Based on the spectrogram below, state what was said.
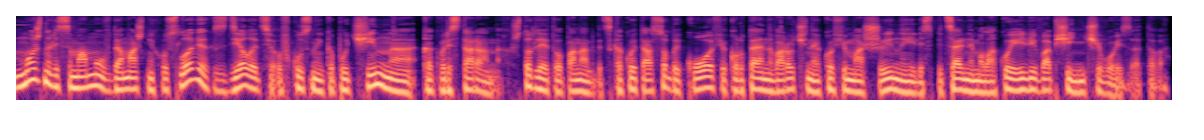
Можно ли самому в домашних условиях сделать вкусный капучино, как в ресторанах? Что для этого понадобится? Какой-то особый кофе, крутая навороченная кофемашина или специальное молоко, или вообще ничего из этого?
